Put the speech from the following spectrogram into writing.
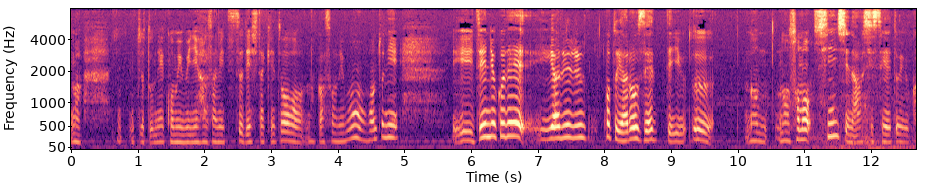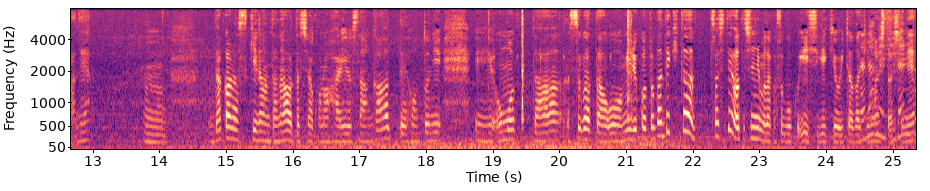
まあ、ちょっとね小耳に挟みつつでしたけどなんかそれも本当に全力でやれることやろうぜっていうののその真摯な姿勢というかね、うん、だから好きなんだな私はこの俳優さんがって本当に、えー、思った姿を見ることができた。そして私にもなんかすごくいい刺激をいただきましたしね。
